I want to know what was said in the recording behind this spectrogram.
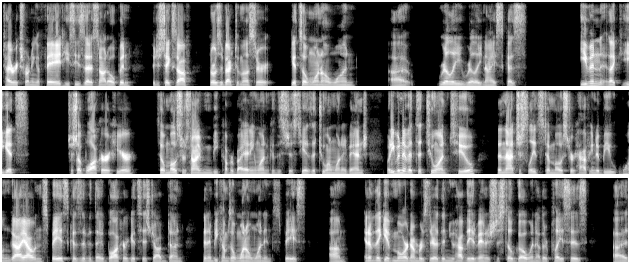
Tyreek's running a fade. He sees that it's not open, so he just takes it off, throws it back to Mostert, gets a 101. Uh, really, really nice because even like he gets just a blocker here. So Mostert's not even be covered by anyone because it's just he has a two on one advantage. But even if it's a two on two, then that just leads to Mostert having to be one guy out in space because if the blocker gets his job done, then it becomes a one on one in space. Um, and if they give more numbers there, then you have the advantage to still go in other places uh,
